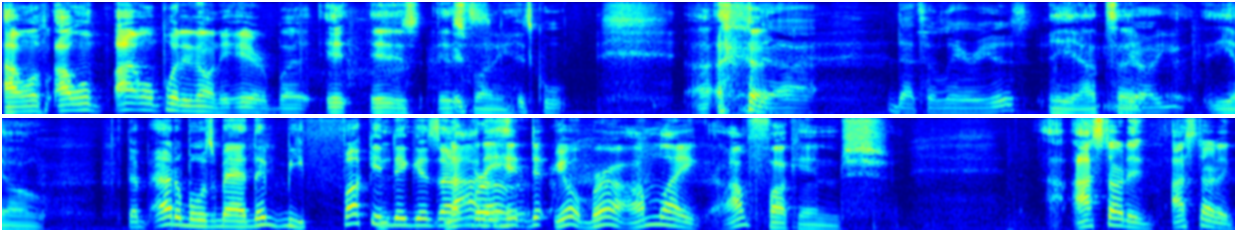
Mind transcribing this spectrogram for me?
I won't I won't I won't put it on the air, but it is it's, funny. It's cool. Uh, yeah, that's hilarious. yeah, I'll tell Yo, you, yo. The edibles, man, they be fucking niggas up, Nah, bro. they hit yo, bro. I'm like, I'm fucking. sh- I- started, I started,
